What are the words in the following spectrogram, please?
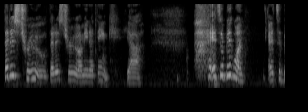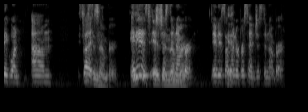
That is true. That is true. I mean, I think, yeah, it's a big one. It's a big one. Um, It's just a number. it Age is. It's just a number. It is It- hundred percent just a number.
